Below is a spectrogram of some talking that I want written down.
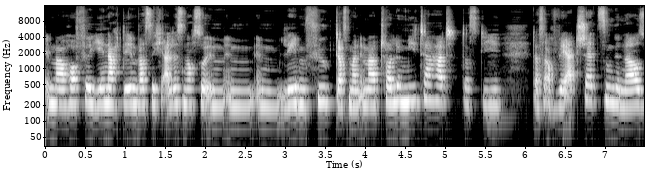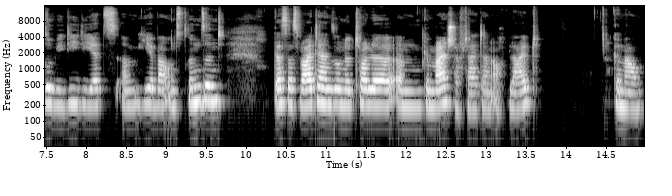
immer hoffe, je nachdem, was sich alles noch so im, im, im Leben fügt, dass man immer tolle Mieter hat, dass die das auch wertschätzen, genauso wie die, die jetzt ähm, hier bei uns drin sind dass das weiterhin so eine tolle ähm, Gemeinschaft halt dann auch bleibt. Genau.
